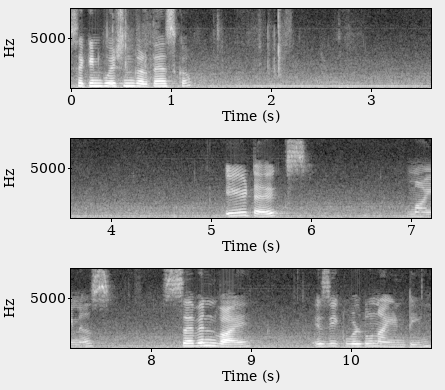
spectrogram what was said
Second question करते हैं इसका। Eight x minus seven y is equal to nineteen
